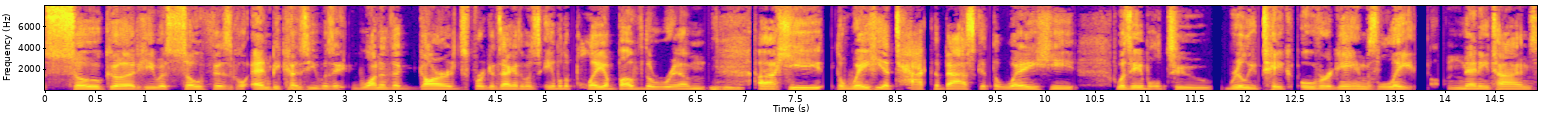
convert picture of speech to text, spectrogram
so good. He was so physical, and because he was a, one of the guards for Gonzaga that was able to play above the rim, Mhm. uh, he the way he attacked the basket, the way he was able to really take over games late many times,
